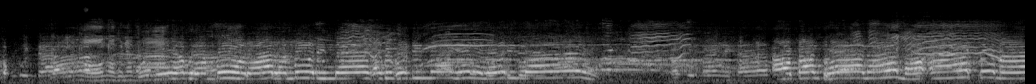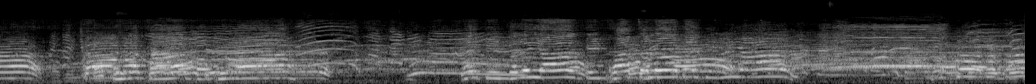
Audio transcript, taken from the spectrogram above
ขอบคุณครับ โอ้ขอบคุณนะควันรันี้บครับแรมโบ้นะแรมโบ้ดินแดงใครเป็นคนดินแดงเนี่ยเลยดินแดงขอบคุณมากเลยครับเอาบางแคนะหมออาร์ตก็มาขอบคุณนะครับขอบคุณนะได้กินกันหรือยังกินความเจริญได้กินหรือยังสุดยอดนะครับ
